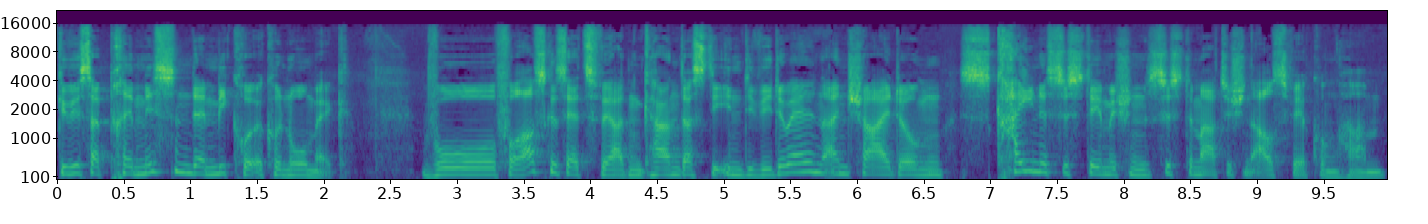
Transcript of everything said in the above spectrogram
gewisser Prämissen der Mikroökonomik wo vorausgesetzt werden kann, dass die individuellen Entscheidungen keine systemischen, systematischen Auswirkungen haben.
